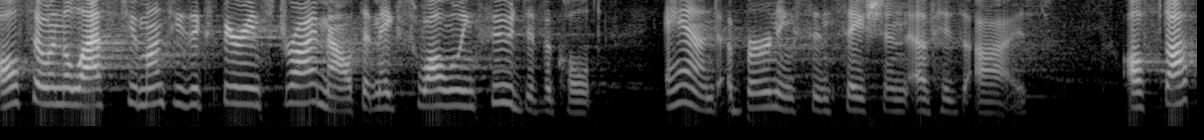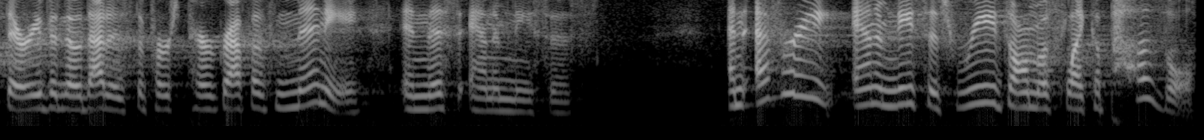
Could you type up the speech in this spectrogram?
Also, in the last two months, he's experienced dry mouth that makes swallowing food difficult and a burning sensation of his eyes. I'll stop there, even though that is the first paragraph of many in this anamnesis. And every anamnesis reads almost like a puzzle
